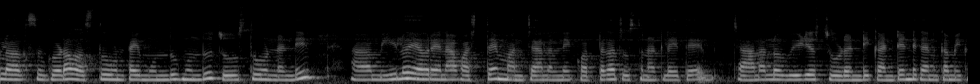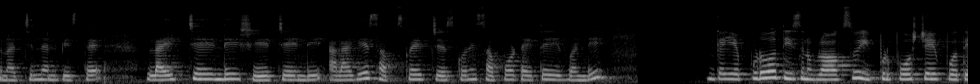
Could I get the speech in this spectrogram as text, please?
వ్లాగ్స్ కూడా వస్తూ ఉంటాయి. ముందు ముందు చూస్తూ ఉండండి. మీలో ఎవరైనా ఫస్ట్ టైం మన ఛానల్ని కొత్తగా చూస్తున్నట్లయితే ఛానల్లో వీడియోస్ చూడండి. కంటెంట్ కనుక మీకు నచ్చింది అనిపిస్తే లైక్ చేయండి షేర్ చేయండి. అలాగే సబ్స్క్రైబ్ చేసుకొని సపోర్ట్ అయితే ఇవ్వండి. ఇంకా ఎప్పుడో తీసిన వ్లాగ్స్ ఇప్పుడు పోస్ట్ చేయకపోతే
